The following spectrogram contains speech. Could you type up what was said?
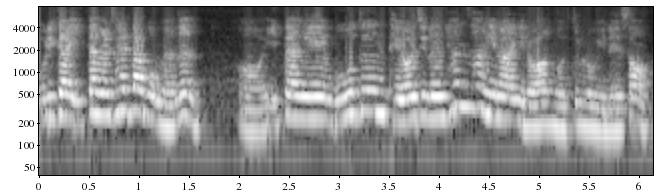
우리가 이 땅을 살다 보면은 어, 이 땅의 모든 되어지는 현상이나 이러한 것들로 인해서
